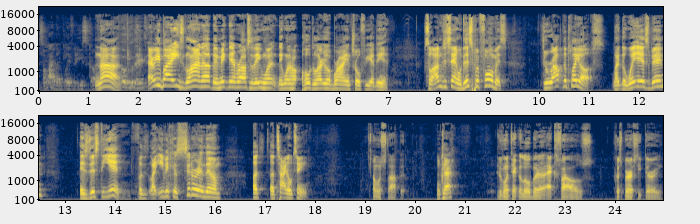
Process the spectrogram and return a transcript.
Somebody better play for the East Conference. Nah. Everybody's line up and make their roster. They want they want to hold the Larry O'Brien Trophy at the end. So I'm just saying with this performance throughout the playoffs, like the way it's been, is this the end for like even considering them a, a title team? I'm gonna stop it. Okay, You're gonna take a little bit of X Files conspiracy theory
